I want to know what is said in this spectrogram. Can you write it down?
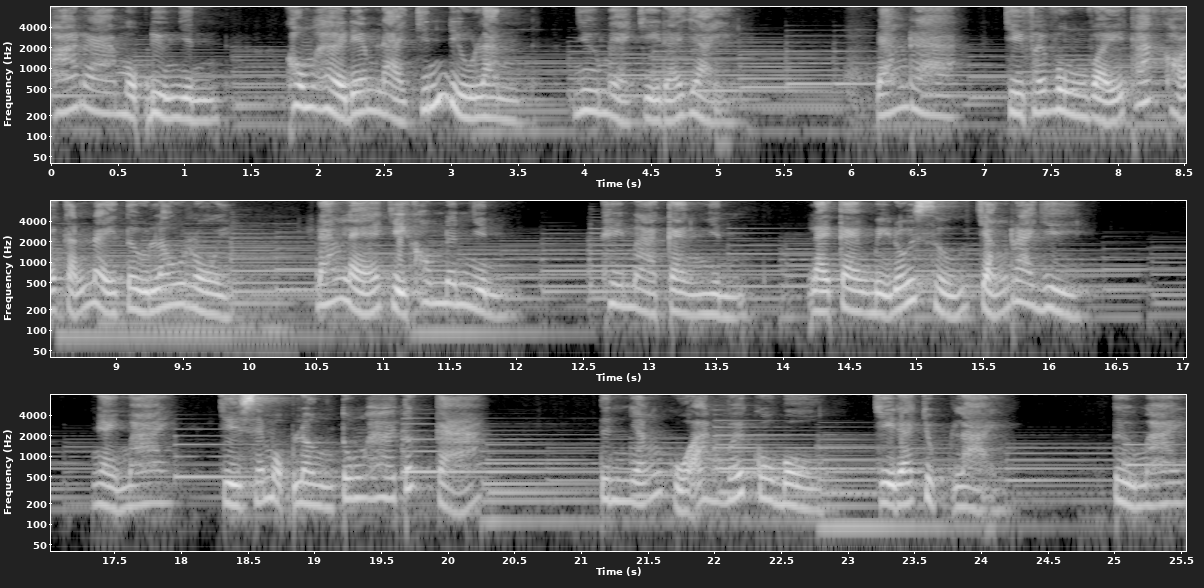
Hóa ra một điều nhịn không hề đem lại chính điều lành như mẹ chị đã dạy. Đáng ra, chị phải vùng vẫy thoát khỏi cảnh này từ lâu rồi đáng lẽ chị không nên nhìn. Khi mà càng nhìn, lại càng bị đối xử chẳng ra gì. Ngày mai, chị sẽ một lần tung hơi tất cả. Tin nhắn của anh với cô bồ, chị đã chụp lại. Từ mai,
